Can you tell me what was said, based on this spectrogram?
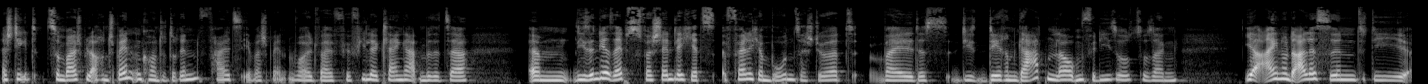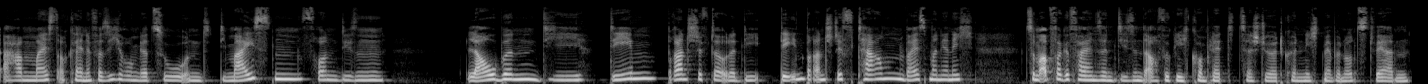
Da steht zum Beispiel auch ein Spendenkonto drin, falls ihr was spenden wollt, weil für viele Kleingartenbesitzer ähm, die sind ja selbstverständlich jetzt völlig am Boden zerstört, weil das, die, deren Gartenlauben für die sozusagen ihr Ein und Alles sind. Die haben meist auch keine Versicherung dazu und die meisten von diesen Lauben, die dem Brandstifter oder die, den Brandstiftern, weiß man ja nicht, zum Opfer gefallen sind, die sind auch wirklich komplett zerstört, können nicht mehr benutzt werden.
